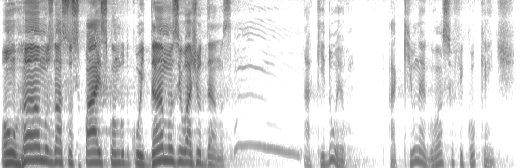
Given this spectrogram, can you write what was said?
Honramos nossos pais quando cuidamos e o ajudamos. Hum, aqui doeu. Aqui o negócio ficou quente.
